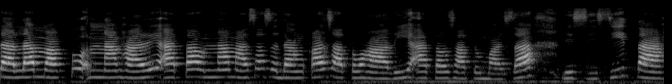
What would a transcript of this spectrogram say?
dalam waktu enam hari atau enam masa sedangkan satu hari atau satu masa di sisi tah,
